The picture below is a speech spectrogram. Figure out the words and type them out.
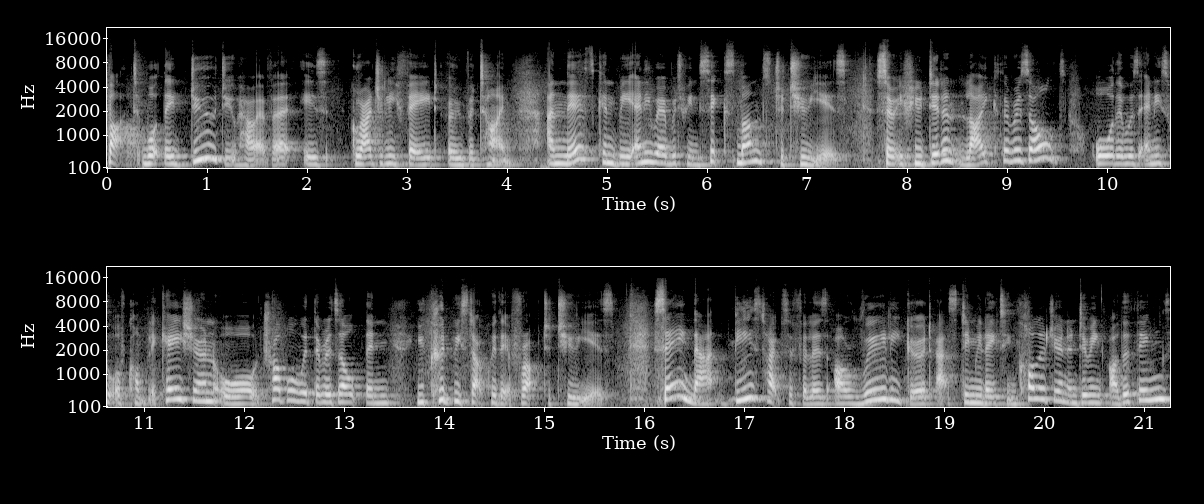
But what they do do, however, is gradually fade over time. And this can be anywhere between six months to two years. So if you didn't like the result or there was any sort of complication or trouble with the result, then you could be stuck with it for up to two years. Saying that, these types of fillers are really good at stimulating collagen and doing other things.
